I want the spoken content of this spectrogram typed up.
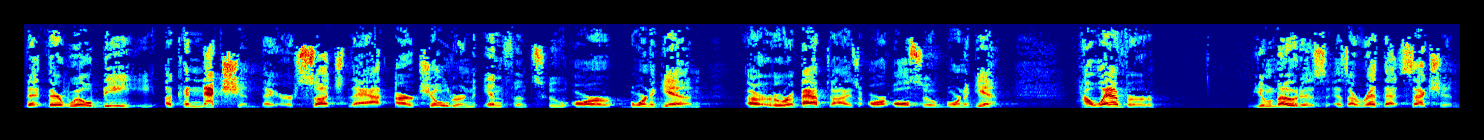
that there will be a connection there such that our children, infants who are born again, or who are baptized, are also born again. However, you'll notice as I read that section,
